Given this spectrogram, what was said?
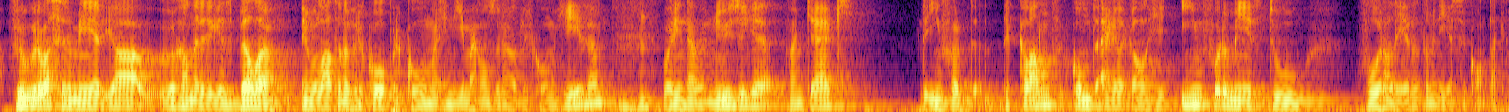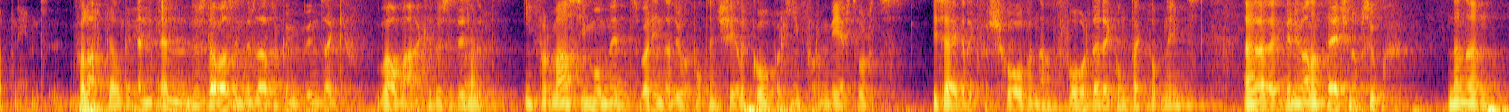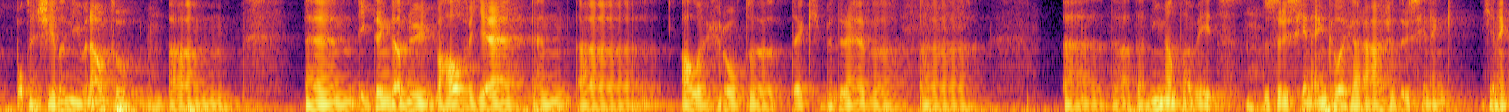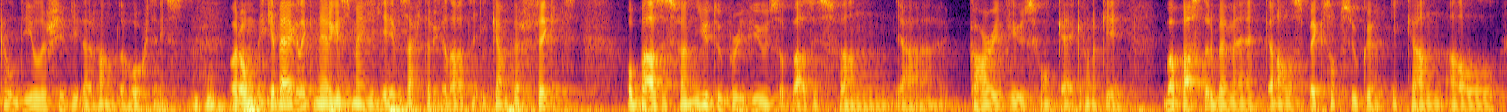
Vroeger was er meer, ja, we gaan er ergens bellen en we laten een verkoper komen en die mag ons een uitleg komen geven. Mhm. Waarin dat we nu zeggen van kijk, de, de, de, klant komt eigenlijk al geïnformeerd toe vooraleer dat hij een eerste contact opneemt. Voilà. En, en dus dat was inderdaad ook een punt dat ik wou maken. Dus het is het informatiemoment waarin dat uw potentiële koper geïnformeerd wordt, is eigenlijk verschoven naar voordat hij contact opneemt. Uh, ik ben nu al een tijdje op zoek dan een potentiële nieuwe auto. Mhm. Ehm, en ik denk dat nu, behalve jij en uh, alle grote techbedrijven, uh, uh, dat, dat, niemand dat weet. Dus er is geen enkele garage, er is geen, geen enkel dealership die daarvan op de hoogte is. Mhm. Waarom? Ik heb eigenlijk nergens mijn gegevens achtergelaten. Ik kan perfect op basis van YouTube-reviews, op basis van ja, car-reviews, gewoon kijken van oké, wat past er bij mij? Ik kan alle specs opzoeken. Ik kan al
